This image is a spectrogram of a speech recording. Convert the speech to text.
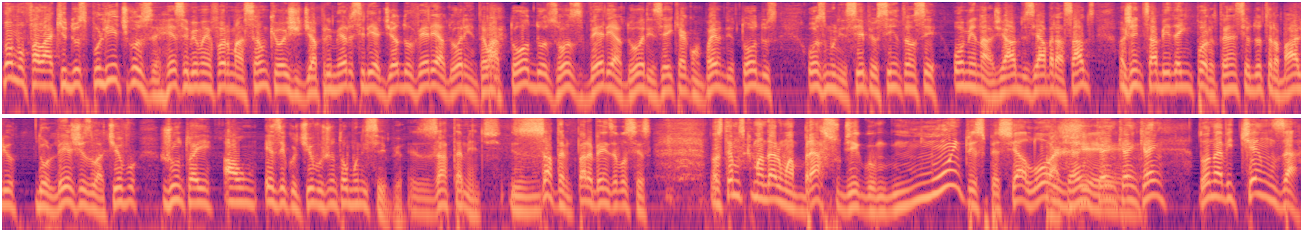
Vamos falar aqui dos políticos. Recebi uma informação que hoje, dia primeiro, seria dia do vereador. Então, Ah. a todos os vereadores aí que acompanham de todos os municípios, sintam-se homenageados e abraçados. A gente sabe da importância do trabalho do legislativo junto aí a um executivo, junto ao município. Exatamente, exatamente. Parabéns a vocês. Nós temos que mandar um abraço, digo, muito especial Pra hoje. Quem, quem, quem, quem? Dona Vicenza.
